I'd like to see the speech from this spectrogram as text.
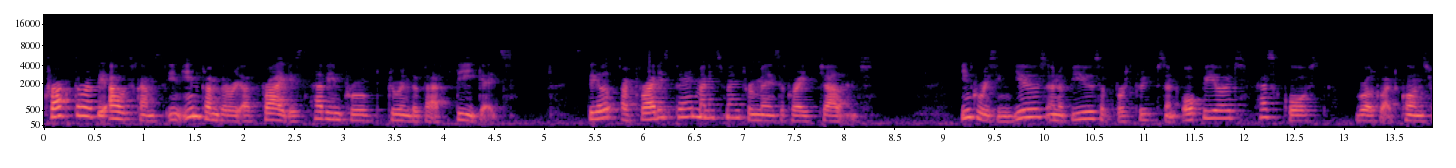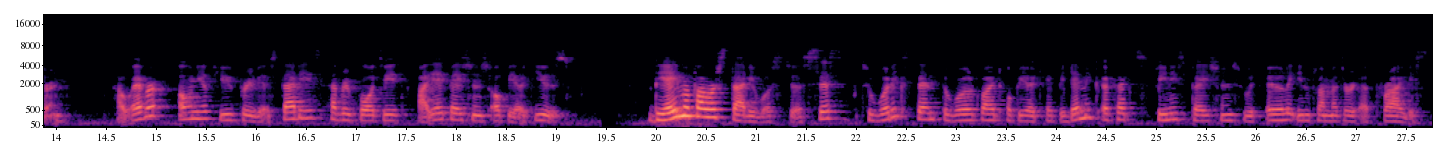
Drug therapy outcomes in inflammatory arthritis have improved during the past decades. Still, arthritis pain management remains a great challenge. Increasing use and abuse of prescription opioids has caused worldwide concern. However, only a few previous studies have reported IA patients' opioid use. The aim of our study was to assess to what extent the worldwide opioid epidemic affects Finnish patients with early inflammatory arthritis.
